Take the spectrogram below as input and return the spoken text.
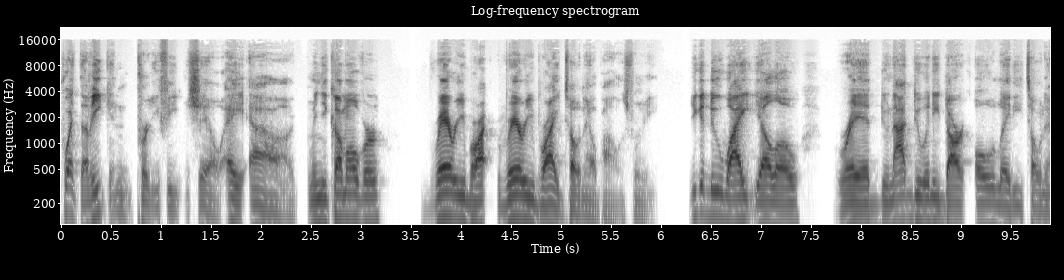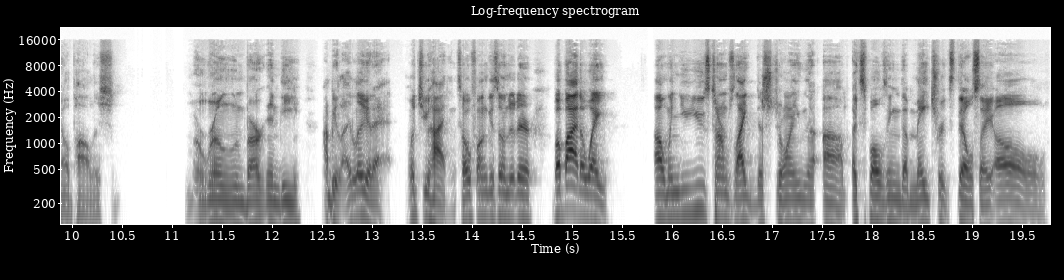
Puerto Rican Pretty Feet Michelle. Hey, uh, when you come over, very bright, very bright toenail polish for me. You can do white, yellow, red. Do not do any dark old lady toenail polish. Maroon, burgundy. I'd be like, look at that. What you hiding? Toe fungus under there. But by the way, uh, when you use terms like destroying the, um, exposing the matrix, they'll say, "Oh,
